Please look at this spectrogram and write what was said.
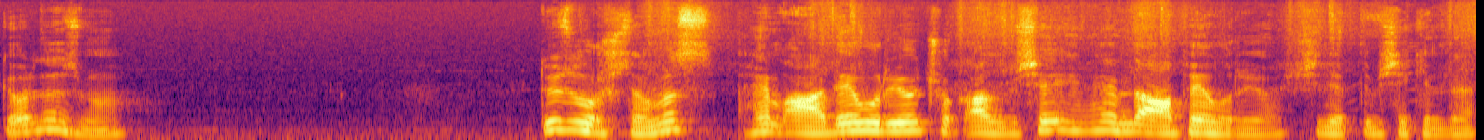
Gördünüz mü? Düz vuruşlarımız hem AD vuruyor çok az bir şey hem de AP vuruyor şiddetli bir şekilde.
